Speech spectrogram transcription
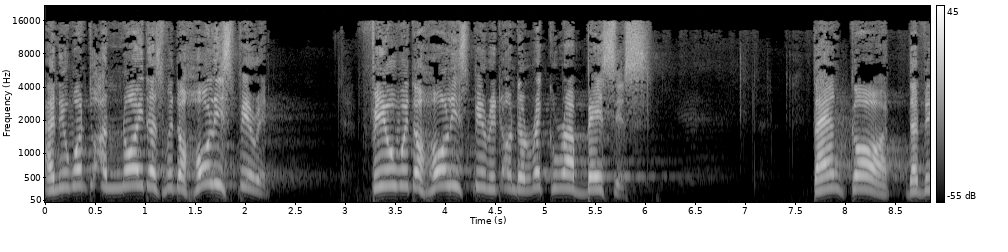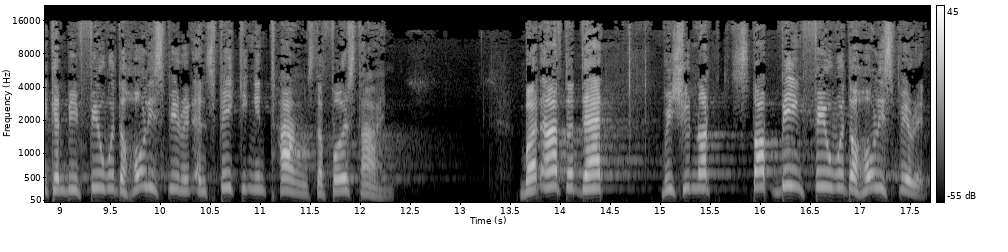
And He want to anoint us with the Holy Spirit. Filled with the Holy Spirit on the regular basis. Thank God that we can be filled with the Holy Spirit and speaking in tongues the first time. But after that, we should not stop being filled with the Holy Spirit.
